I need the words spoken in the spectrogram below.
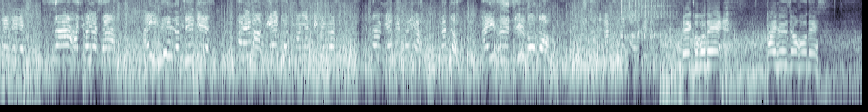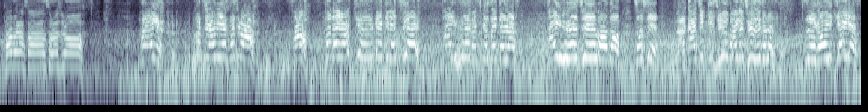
伝えたいですさあ始まりました台風の中継ですこれ今宮古島にやってきておりますさあ宮古島にはなんと台風10号とうつ暑さが降りるえーここで台風情報です。田村さんそらジロー。はいこちら宮古島。さあただいま急激で強い台風が近づいております。台風10号とそして中敷き10枚が近づいております。すごい勢いです。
